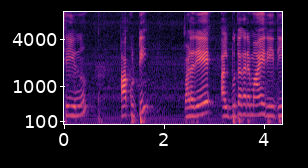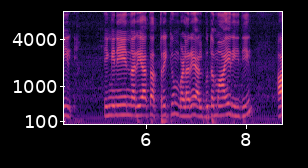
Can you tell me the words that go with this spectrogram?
ചെയ്യുന്നു. ആ കുട്ടി വളരെ അത്ഭുതകരമായ രീതിയിൽ എങ്ങനെയെന്നറിയാത്ത അത്രയ്ക്കും വളരെ അത്ഭുതമായ രീതിയിൽ ആ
